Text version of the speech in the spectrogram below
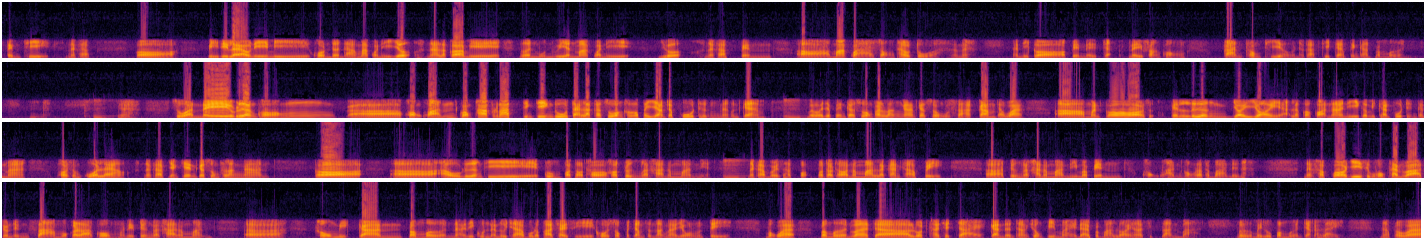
เต็มที่นะครับ ก็ ปีที่แล้วนี่มีคนเดินทางมากกว่านี้เยอะนะแล้วก็มีเงินหมุนเวียนมากกว่านี้เยอะนะครับ เป็นอ่ามากกว่าสองเท่าตัวนะอันนี้ก็เป็นในจะในฝั่งของการท่องเที่ยวนะครับ ที่การเป็นการประเมินอ่าส่วนในเรื่องของอของขวัญของภาครัฐ จริง ๆ ดูแต่ละกระทรวงเขาก็พยายามจะพูดถึงนะคุณแก้ม ไม่ว่าจะเป็นกระทรวงพลังงานกระทรวงอุตสาหกรรม แต่ว่า อ่ามันก็เป็นเรื่องย่อยๆอะแล้วก็ก่อนหน้านี้ก็มีการพูดถึงกันมา พอสมควรแล้วนะครับ อย่างเช่นกระทรวงพลังงาน ก็เอาเรื่องที่กลุ่มปตทเขาตรึงราคาน้ำมันเนี่ยนะครับ บริษัทปตทน้ำมันและการค้าปลีกตึงราคาน้ำมันนี้มาเป็นของขวัญของรัฐบาลด้วยนะนะครับ ก็ 26 ธันวาจนถึง 3 มกราคม อันนี้ตึงราคาน้ำมัน เขามีการประเมินนะอันนี้คุณอนุชาบุรพชัยศรีโฆษกประจำสำนักนายกรัฐมนตรี บอกว่าประเมินว่าจะลดค่าใช้จ่ายการเดินทางช่วงปีใหม่ได้ประมาณร้อยห้าสิบล้านบาท เออ ไม่รู้ประเมินจากอะไรนะเพราะว่า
